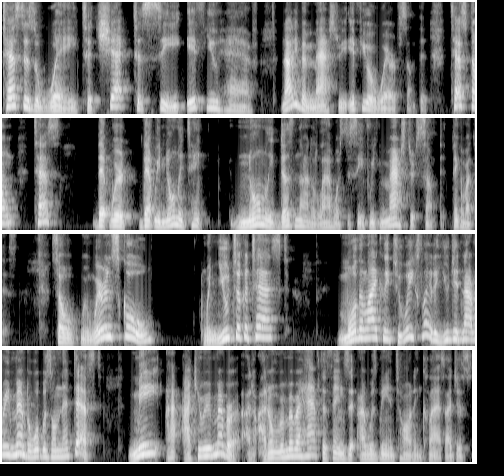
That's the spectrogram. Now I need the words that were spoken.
Test is a way to check to see if you have not even mastery, if you're aware of something. Tests don't tests that we're that we normally take normally does not allow us to see if we've mastered something. Think about this. So when we're in school, when you took a test, more than likely two weeks later, you did not remember what was on that test. Me, I, I can remember. I, I don't remember half the things that I was being taught in class. I just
